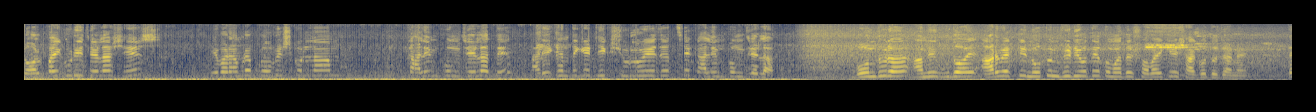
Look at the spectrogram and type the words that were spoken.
জলপাইগুড়ি জেলা শেষ। এবার আমরা প্রবেশ করলাম কালিম্পং জেলাতে, আর এখান থেকে ঠিক শুরু হয়ে যাচ্ছে কালিম্পং জেলা। বন্ধুরা, আমি উদয়, আরও একটি নতুন ভিডিওতে তোমাদের সবাইকে স্বাগত জানাই। তো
